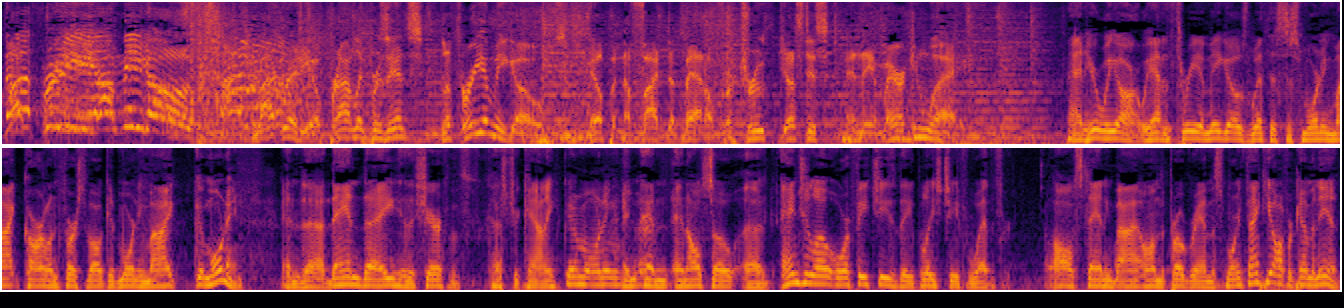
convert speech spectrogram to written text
the Three Amigos! Right Radio proudly presents The Three Amigos, helping to fight the battle for truth, justice, and the American way. And here we are. We have the three amigos with us this morning. Mike Carlin, first of all, good morning, Mike. Good morning. And uh, Dan Day, the sheriff of Custer County. Good morning. And, sir. and, and also uh, Angelo Orfici, the police chief of Weatherford. All standing by on the program this morning. Thank you all for coming in.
